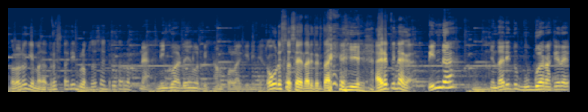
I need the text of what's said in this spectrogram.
Kalau lu gimana? Terus tadi belum selesai cerita lu? Nah ini gua ada yang lebih nampol lagi nih Jang. oh udah selesai tadi ceritanya? Iya. Akhirnya pindah gak pindah. Hmm. yang tadi tuh bubar akhirnya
